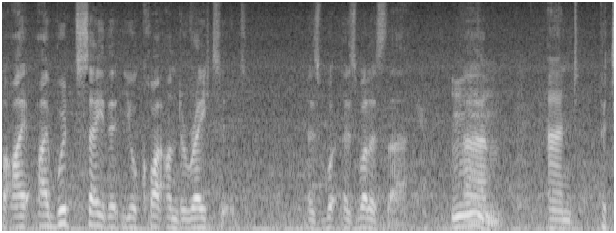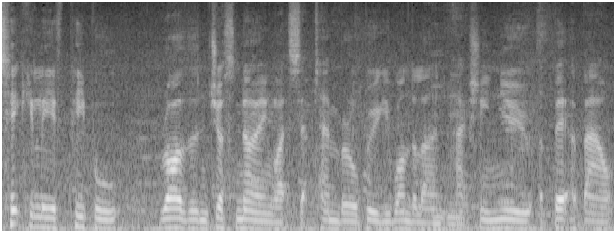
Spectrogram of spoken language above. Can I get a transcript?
But I, I would say that you're quite underrated, as w- as well as that, um, and particularly if people, rather than just knowing like September or Boogie Wonderland, actually knew a bit about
